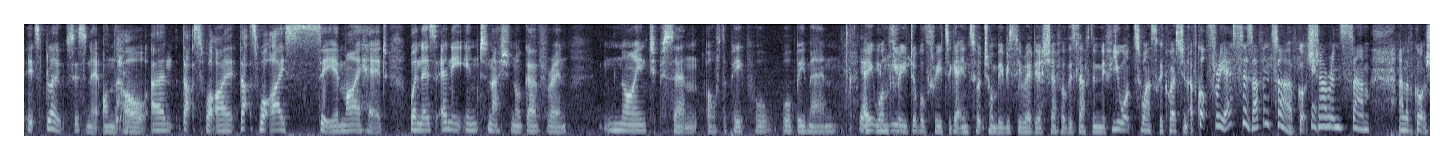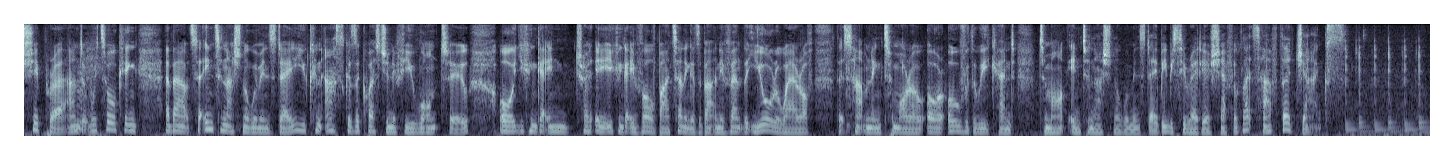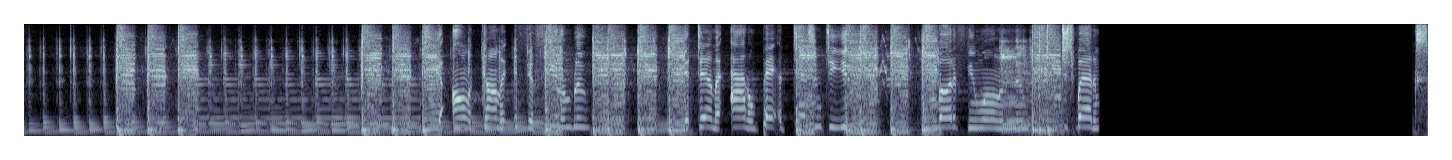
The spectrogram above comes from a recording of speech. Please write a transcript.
it's blokes, isn't it, on the whole? And that's what I that's what I see in my head when there's any international gathering. Ninety percent of the people will be men. Yeah, Eight one three double three to get in touch on BBC Radio Sheffield this afternoon. If you want to ask a question, I've got three S's, haven't I? I've got Sharon, Sam, and I've got Shipra, and we're talking about uh, International Women's Day. You can ask us a question if you want to, or you can get in. You can get involved by telling us about an event that you're aware of that's happening tomorrow or over the weekend to mark International Women's Day. BBC Radio Sheffield. Let's have the Jags. You're only coming if you're feeling blue. You tell me I don't pay attention to you. But if you wanna know just where to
